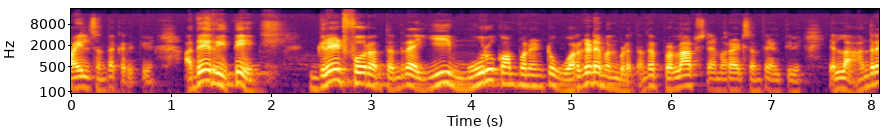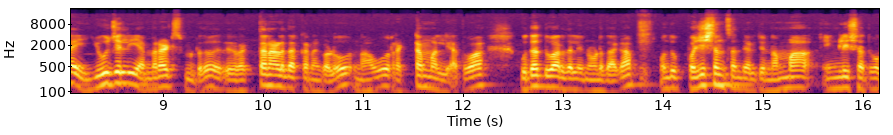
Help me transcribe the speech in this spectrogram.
ಪೈಲ್ಸ್ ಅಂತ ಕರಿತೀವಿ. ಅದೇ ರೀತಿ ಗ್ರೇಡ್ ಫೋರ್ ಅಂತಂದರೆ ಈ ಮೂರು ಕಾಂಪೊನೆಂಟು ಹೊರಗಡೆ ಬಂದ್ಬಿಡುತ್ತೆ. ಅಂದರೆ ಪ್ರೊಲಾಪ್ಸ್ಡ್ ಎಮರಾಯ್ಡ್ಸ್ ಅಂತ ಹೇಳ್ತೀವಿ. ಎಲ್ಲ, ಅಂದರೆ ಯೂಶಲಿ ಎಮರಾಯ್ಡ್ಸ್ ಮಾಡೋದು ರಕ್ತನಾಳದ ಕಣಗಳು ನಾವು ರೆಕ್ಟಮಲ್ಲಿ ಅಥವಾ ಗುದದ್ವಾರದಲ್ಲಿ ನೋಡಿದಾಗ ಒಂದು ಪೊಸಿಷನ್ಸ್ ಅಂತ ಹೇಳ್ತೀವಿ. ನಮ್ಮ ಇಂಗ್ಲೀಷ್ ಅಥವಾ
